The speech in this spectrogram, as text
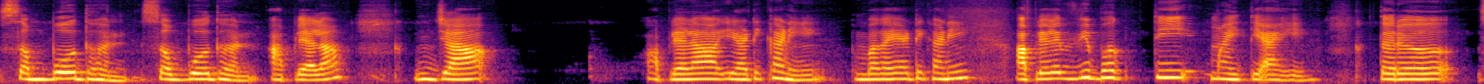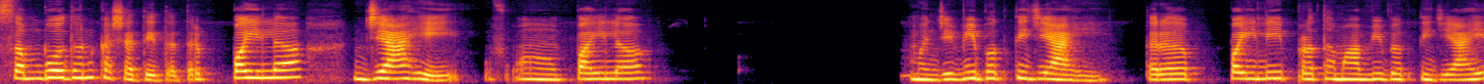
संबोधन संबोधन आपल्याला ज्या आपल्याला या ठिकाणी बघा या ठिकाणी आपल्याला विभक्ती माहिती आहे. तर संबोधन कशात येतं? तर पहिलं जे आहे पहिलं म्हणजे विभक्ती जी आहे तर पहिली प्रथमा विभक्ती जी आहे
